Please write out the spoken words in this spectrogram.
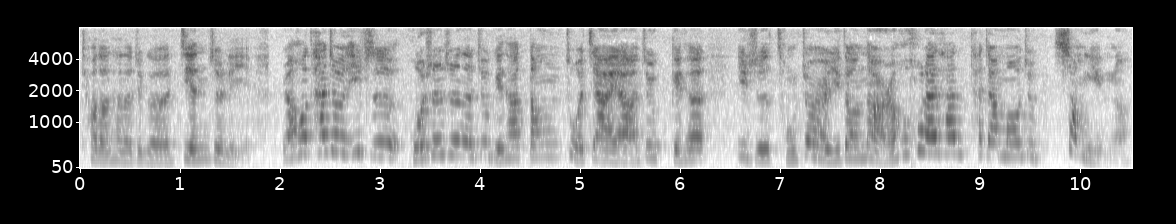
跳到他的这个肩这里，然后他就一直活生生的就给他当座驾呀，就给他一直从这儿移到那儿，然后后来他他家猫就上瘾了，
